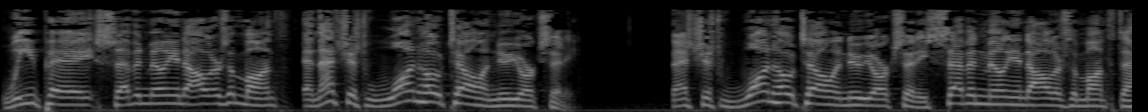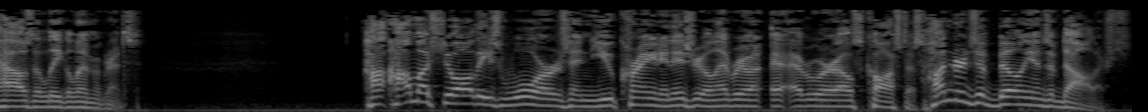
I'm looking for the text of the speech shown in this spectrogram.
We pay $7 million a month, and that's just one hotel in New York City. That's just one hotel in New York City, $7 million a month to house illegal immigrants. How, how much do all these wars in Ukraine and Israel and everywhere, everywhere else cost us? Hundreds of billions of dollars.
